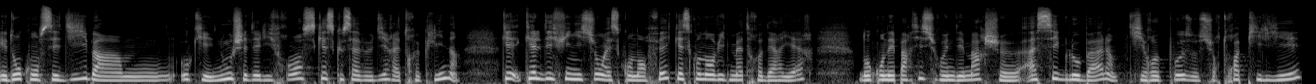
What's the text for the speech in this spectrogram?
Et donc on s'est dit, ben, ok, nous chez Daily France, qu'est-ce que ça veut dire être clean? Quelle définition est-ce qu'on en fait? Qu'est-ce qu'on a envie de mettre derrière? Donc on est parti sur une démarche euh, assez globale qui repose sur trois piliers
